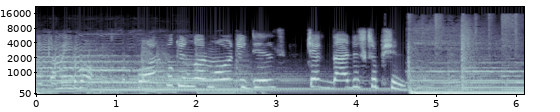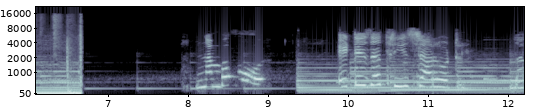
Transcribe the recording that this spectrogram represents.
the comment box. For booking or more details, check the description. Number 4. It is a 3-star hotel. The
